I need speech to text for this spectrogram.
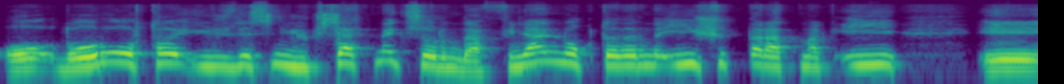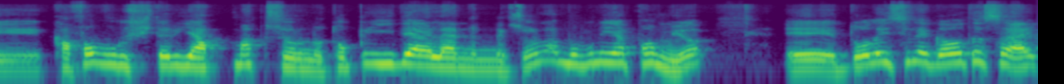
o doğru orta yüzdesini yükseltmek zorunda. Final noktalarında iyi şutlar atmak, iyi e, kafa vuruşları yapmak zorunda. Topu iyi değerlendirmek zorunda ama bunu yapamıyor. E, dolayısıyla Galatasaray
